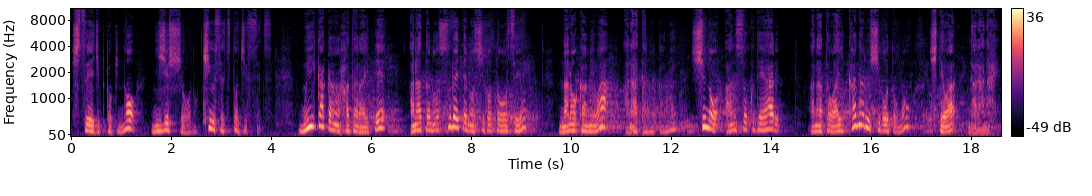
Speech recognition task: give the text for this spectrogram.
出エジプト記の20章の9節と10節。6日間働いてあなたのすべての仕事をせよ。7日目はあなたの神主の安息である。あなたはいかなる仕事もしてはならない。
